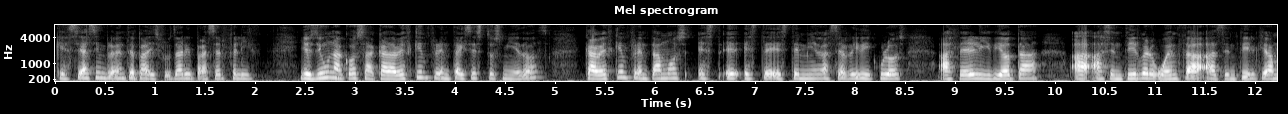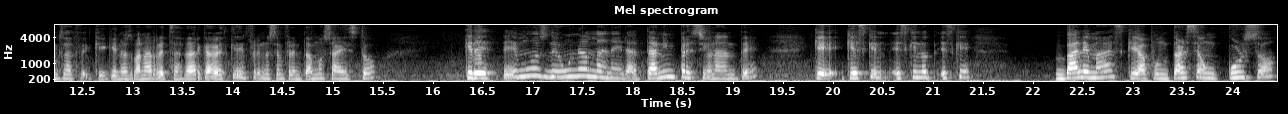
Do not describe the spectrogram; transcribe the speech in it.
que sea simplemente para disfrutar y para ser feliz. Y os digo una cosa, cada vez que enfrentáis estos miedos, cada vez que enfrentamos este, este, este miedo a ser ridículos, a hacer el idiota, a, sentir vergüenza, a sentir que, vamos a, que, que nos van a rechazar, cada vez que nos enfrentamos a esto, crecemos de una manera tan impresionante que, es que es que no es que vale más que apuntarse a un curso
